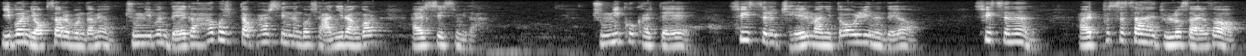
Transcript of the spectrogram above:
이번 역사를 본다면 중립은 내가 하고 싶다고 할 수 있는 것이 아니란 걸 알 수 있습니다. 중립국 할 때 스위스를 제일 많이 떠올리는데요. 스위스는 알프스산에 둘러싸여서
